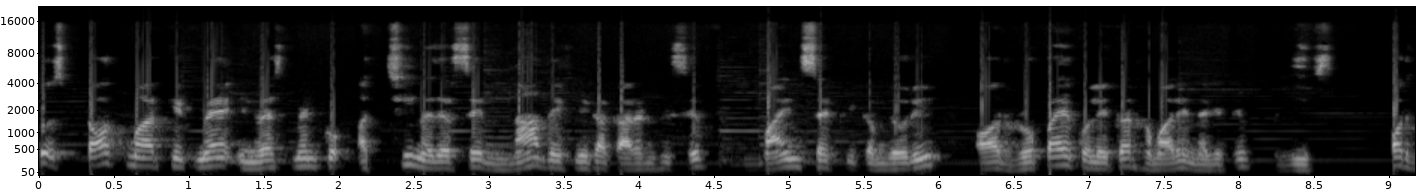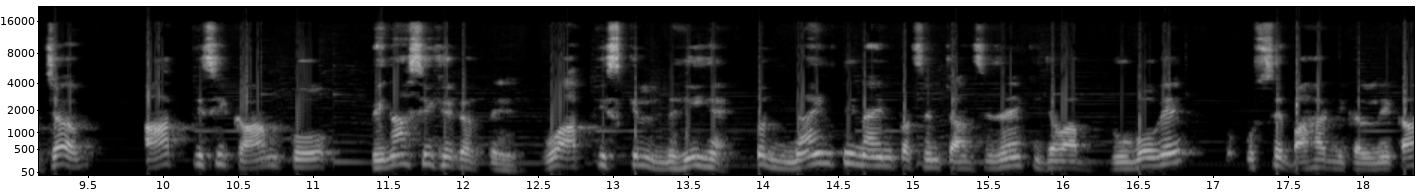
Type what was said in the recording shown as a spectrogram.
तो स्टॉक मार्केट में इन्वेस्टमेंट को अच्छी नज़र से ना देखने का कारण भी सिर्फ़ माइंडसेट की कमज़ोरी और रुपए को लेकर हमारे नेगेटिव बिलीव्स और जब आप किसी काम को बिना सीखे करते हैं, वो आपकी स्किल नहीं है तो 99 परसेंट चांसेस हैं कि जब आप डूबोगे तो उससे बाहर निकलने का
